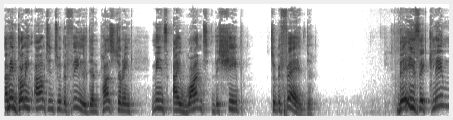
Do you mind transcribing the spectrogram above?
I mean, going out into the field and pasturing means I want the sheep to be fed. There is a gleam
